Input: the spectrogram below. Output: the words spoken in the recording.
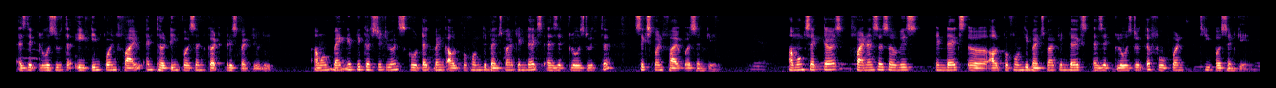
as they closed with a 18.5 and 13% cut respectively. Among Bank Nifty constituents, Kotak Bank outperformed the benchmark index as it closed with a 6.5% gain. Among sectors, financial service index uh, outperformed the benchmark index as it closed with a 4.3% gain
